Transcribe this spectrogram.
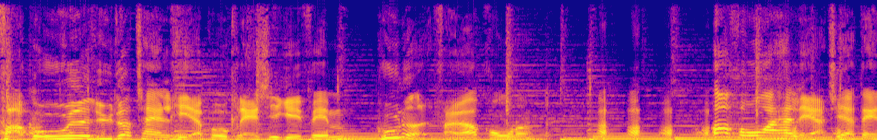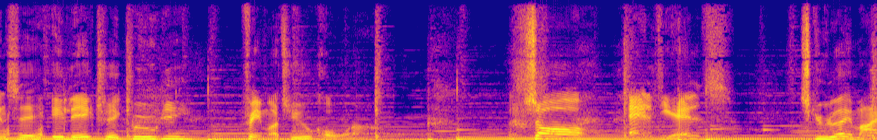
For at gå ud af lyttertal her på Classic FM, 140 kroner. Og for at have lært jer at danse Electric Boogie, 25 kroner. Så alt i alt skylder I mig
